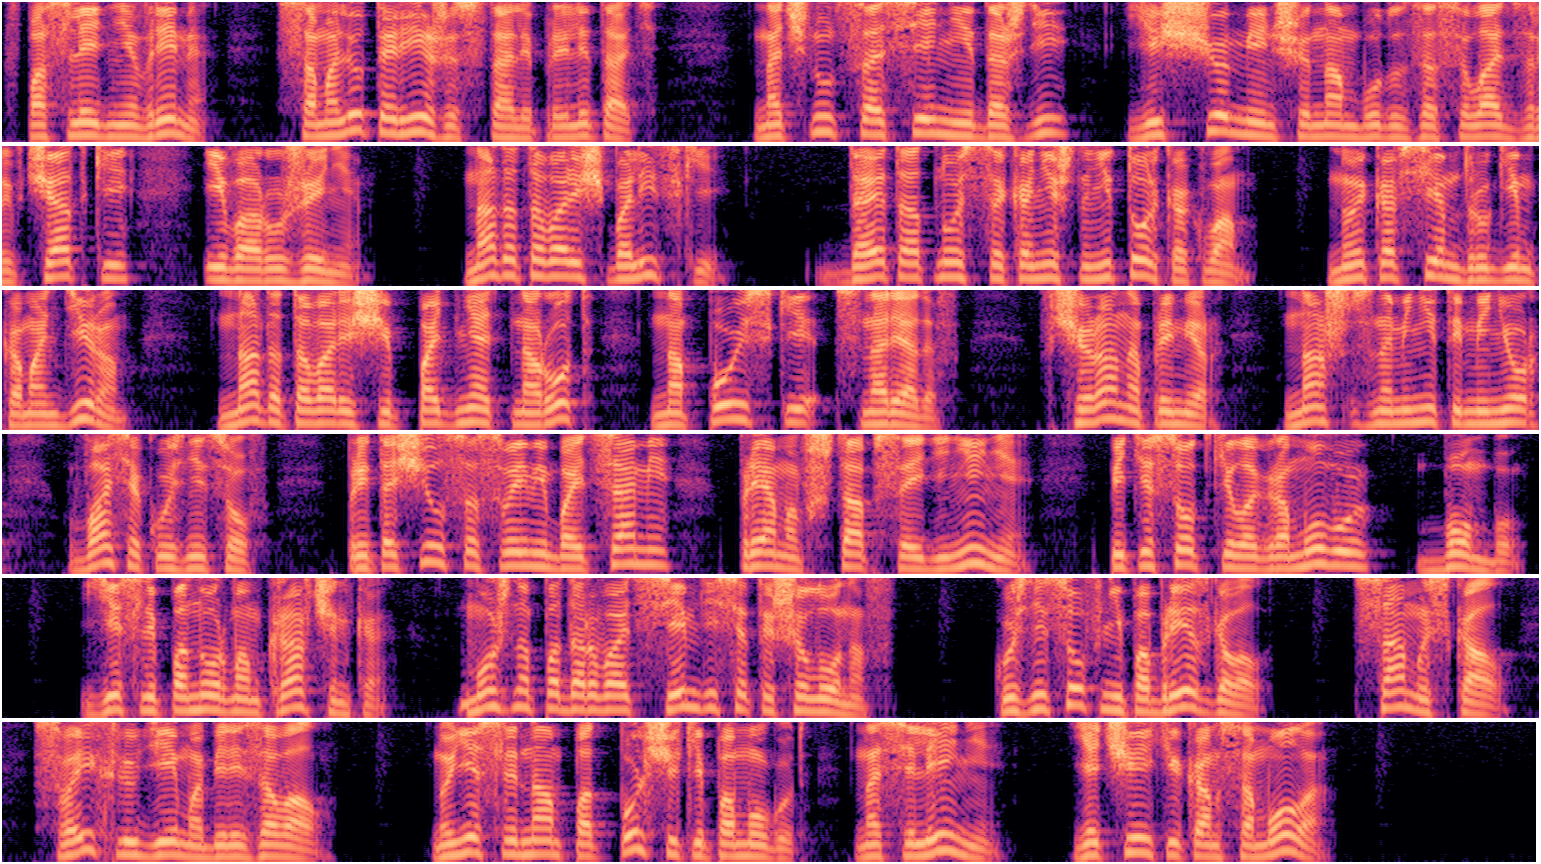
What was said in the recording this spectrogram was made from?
В последнее время самолеты реже стали прилетать. Начнутся осенние дожди, еще меньше нам будут засылать взрывчатки и вооружение. Надо, товарищ Болицкий, да это относится, конечно, не только к вам. но и ко всем другим командирам надо, товарищи, поднять народ на поиски снарядов. Вчера, например, наш знаменитый минер Вася Кузнецов притащил со своими бойцами прямо в штаб соединения 500-килограммовую бомбу. Если по нормам Кравченко, можно подорвать 70 эшелонов. Кузнецов не побрезговал, сам искал, своих людей мобилизовал. Но если нам подпольщики помогут, население, ячейки комсомола –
